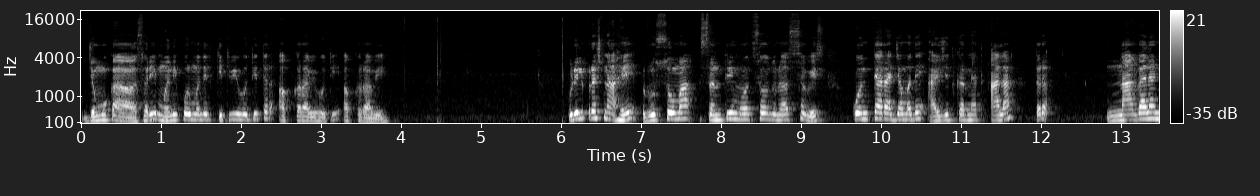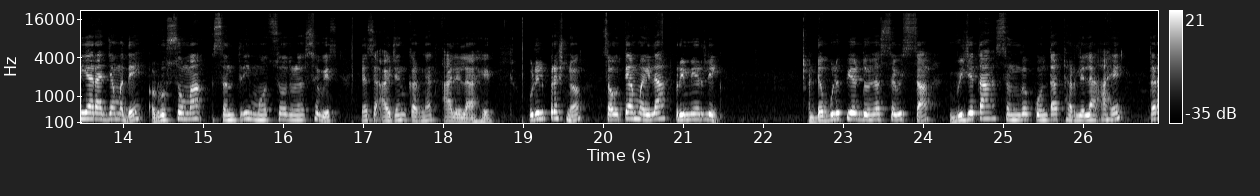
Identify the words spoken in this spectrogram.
जम्मू का सॉरी मणिपूरमधील कितवी होती तर अकरावी होती अकरावी. पुढील प्रश्न आहे रुसोमा संत्री महोत्सव दोन हजार सव्वीस कोणत्या राज्यामध्ये आयोजित करण्यात आला? तर नागालँड या राज्यामध्ये रुसोमा संत्री महोत्सव दोन हजार सव्वीस याचं आयोजन करण्यात आलेलं आहे. पुढील प्रश्न चौथ्या महिला premier league W P L दोन हजार सव्वीसचा विजेता संघ कोणता ठरलेला आहे? तर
